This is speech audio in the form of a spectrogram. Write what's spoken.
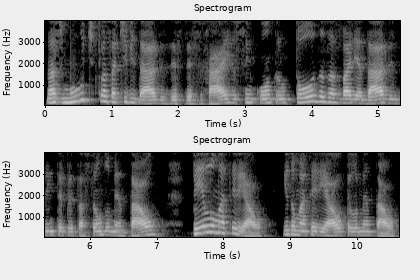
Nas múltiplas atividades destes raios se encontram todas as variedades de interpretação do mental pelo material e do material pelo mental.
